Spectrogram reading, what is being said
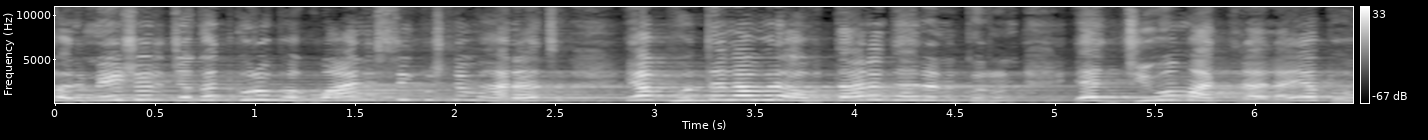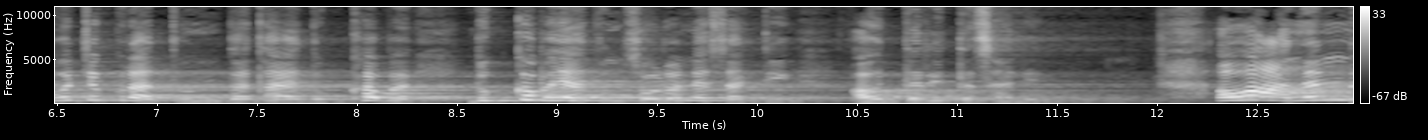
परमेश्वर जगद्गुरू भगवान श्रीकृष्ण महाराज या भूतलावर अवतार धारण करून या जीवमात्राला या भवचक्रातून तथा या दुःख भ दुःख भयातून सोडवण्यासाठी अवतरित झाले. अहो आनंद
